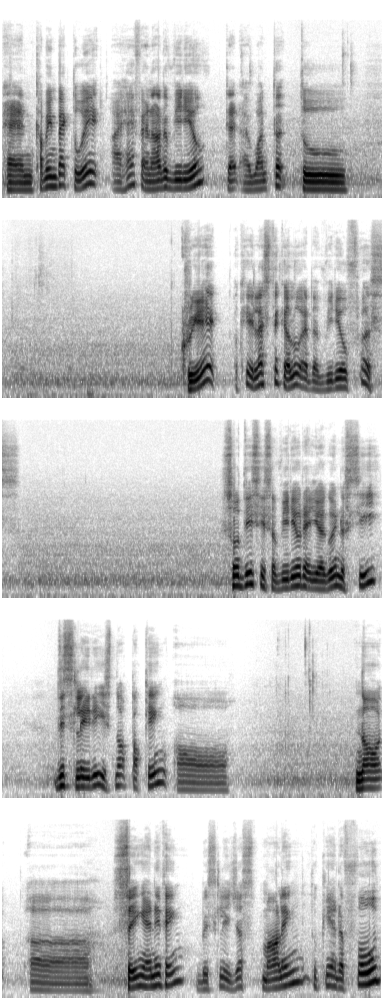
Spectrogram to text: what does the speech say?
And coming back to it, I have another video that I wanted to create. Okay let's take a look at the video first. So this is a video that you are going to see. This lady is not talking or not uh, saying anything. Basically just smiling looking at the phone.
